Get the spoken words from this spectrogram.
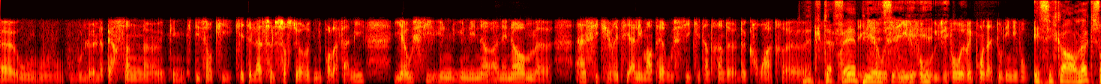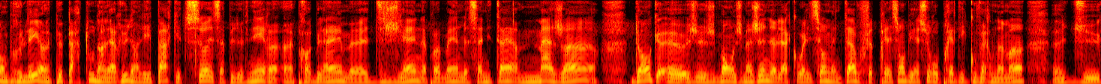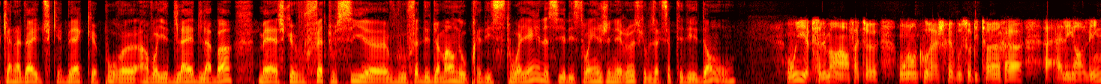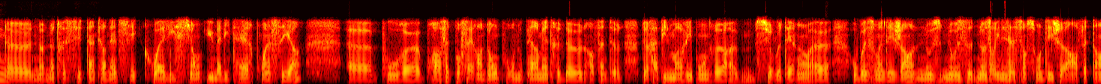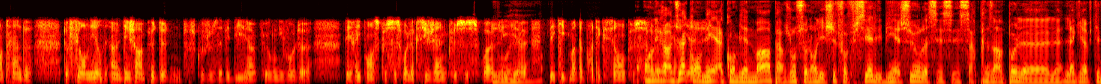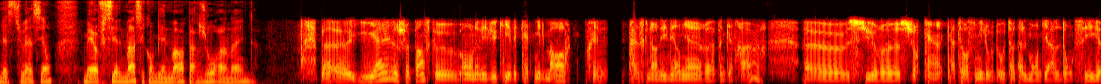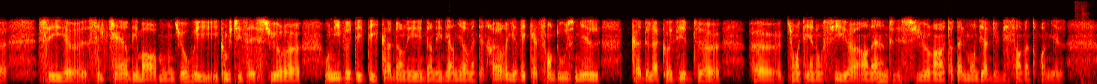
ou, ou, la personne qui, disons qui, qui était la seule source de revenus pour la famille, il y a aussi une, une une énorme euh, insécurité alimentaire aussi qui est en train de, croître. Ben, tout à fait. Puis, il, faut, il, faut, répondre à tous les niveaux. Et ces corps-là qui sont brûlés un peu partout dans la rue, dans les parcs et tout ça, et ça peut devenir un, problème d'hygiène, un problème sanitaire majeur. Donc, je, bon, j'imagine la coalition humanitaire, vous faites pression bien sûr auprès des gouvernements du Canada et du Québec pour envoyer de l'aide là-bas. Mais est-ce que vous faites aussi, euh, vous faites des demandes auprès des citoyens, s'il y a des citoyens généreux, que vous acceptez des dons? Oui, absolument. En fait, euh, on encouragerait vos auditeurs à, aller en ligne. Euh, notre site internet, c'est coalitionhumanitaire.ca. Euh, pour, euh, pour en fait pour faire un don pour nous permettre de en fait de, de rapidement répondre euh, sur le terrain aux besoins des gens. Nos, nos, nos, organisations sont déjà en fait en train de, de fournir un, déjà un peu de tout ce que je vous avais dit un peu au niveau de des réponses que ce soit l'oxygène, que ce soit l'équipement de protection, que ce On est rendu à combien à combien de morts par jour selon les chiffres officiels? Et bien sûr là, c'est, c'est, ça représente pas le, la gravité de la situation, mais officiellement c'est combien de morts par jour en Inde? Ben, euh, hier, je pense qu'on avait vu qu'il y avait 4000 morts presque dans les dernières 24 euh, heures euh, sur euh, sur 14 000 au, total mondial. Donc c'est euh, c'est le tiers des morts mondiaux et, comme je disais sur au niveau des, des, cas dans les dans les dernières 24 heures, il y avait 412 000 cas de la COVID euh, qui ont été annoncés euh, en Inde sur un total mondial de 823 000.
